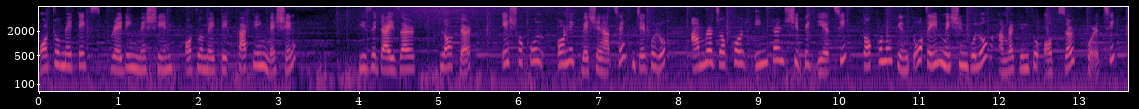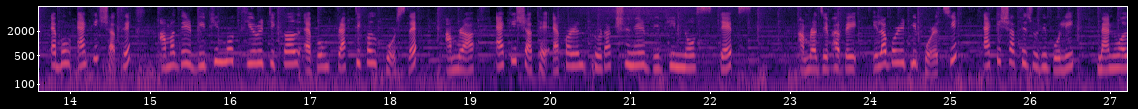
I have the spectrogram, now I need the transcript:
automatic spreading machine automatic cutting machine digitiser plotter এই সকল অনেক মেশিন আছে যেগুলো আমরা যখন ইন্টার্নশিপে গিয়েছি, তখনও কিন্তু সেই মেশিনগুলো আমরা কিন্তু অবজার্ভ করেছি এবং একই সাথে আমাদের বিভিন্ন থিওরিটিক্যাল এবং প্র্যাকটিক্যাল কোর্সে আমরা একই সাথে অ্যাপারেল প্রোডাকশনের বিভিন্ন স্টেপস আমরা যেভাবে এলাবোরেটলি পড়েছি, একই সাথে যদি বলি ম্যানুয়াল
